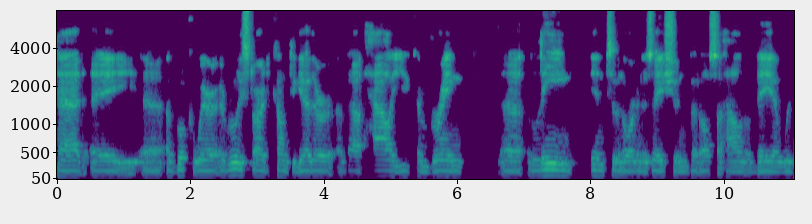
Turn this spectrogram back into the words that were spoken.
had a uh, a book where it really started to come together about how you can bring uh, lean into an organization, but also how Obeya would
